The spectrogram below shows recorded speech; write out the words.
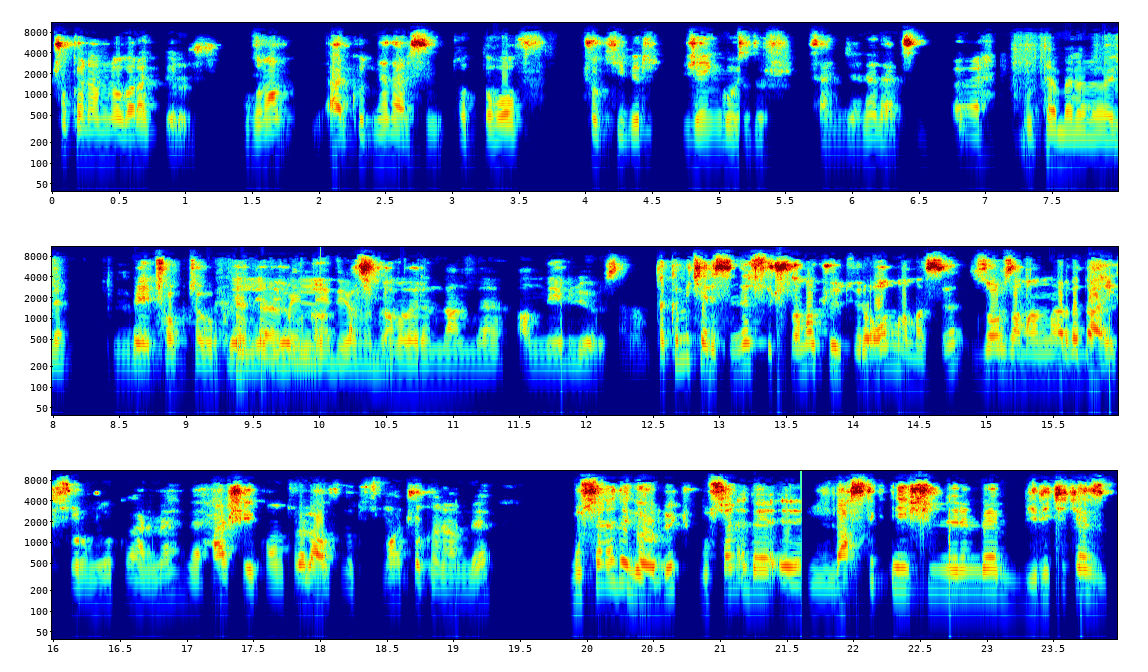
çok önemli olarak görür. O zaman Erkut ne dersin? Toto Wolff çok iyi bir Jengo'sudur sence ne dersin? Muhtemelen öyle. Ve çok çabuk belli ediyor Belli bunu. ediyor bunu. Açıklamalarından da anlayabiliyoruz hemen. Takım içerisinde suçlama kültürü olmaması zor zamanlarda dahi sorumluluk verme ve her şeyi kontrol altında tutma çok önemli. Bu sene de gördük. Bu sene de e, lastik değişimlerinde bir iki kez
